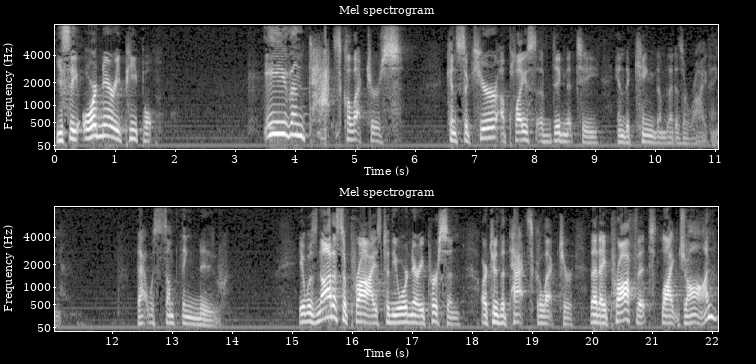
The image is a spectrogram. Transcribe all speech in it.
You see, ordinary people, even tax collectors, can secure a place of dignity in the kingdom that is arriving. That was something new. It was not a surprise to the ordinary person or to the tax collector that a prophet like John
